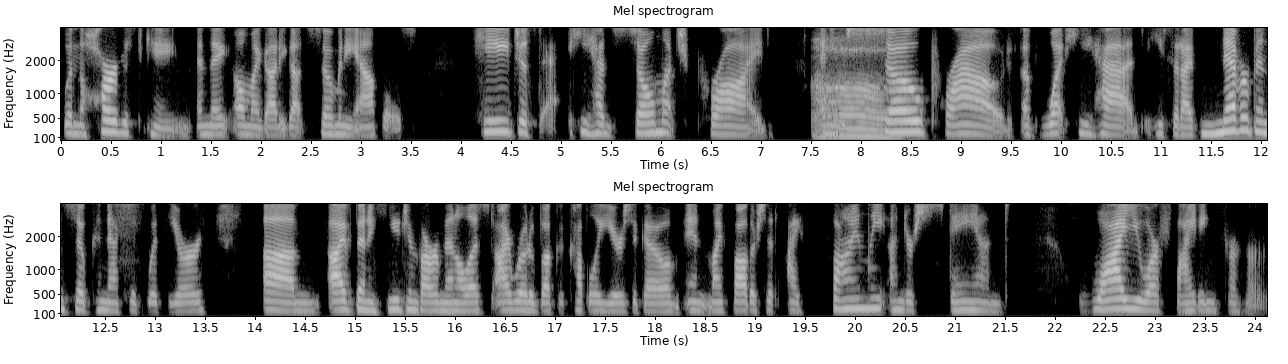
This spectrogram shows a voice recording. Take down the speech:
when the harvest came, and they, oh my God, he got so many apples he just he had so much pride and he was oh. so proud of what he had he said i've never been so connected with the earth um, i've been a huge environmentalist. I wrote a book a couple of years ago and my father said i finally understand why you are fighting for her.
